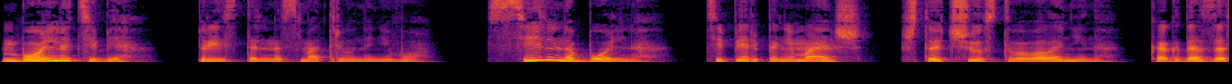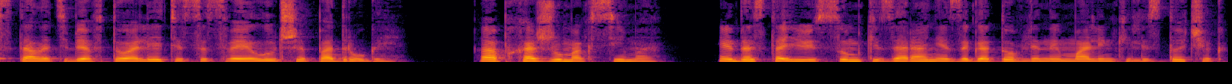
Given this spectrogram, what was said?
«Больно тебе?» Пристально смотрю на него. «Сильно больно. Теперь понимаешь, что чувствовала Нина, когда застала тебя в туалете со своей лучшей подругой?» Обхожу Максима и достаю из сумки заранее заготовленный маленький листочек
